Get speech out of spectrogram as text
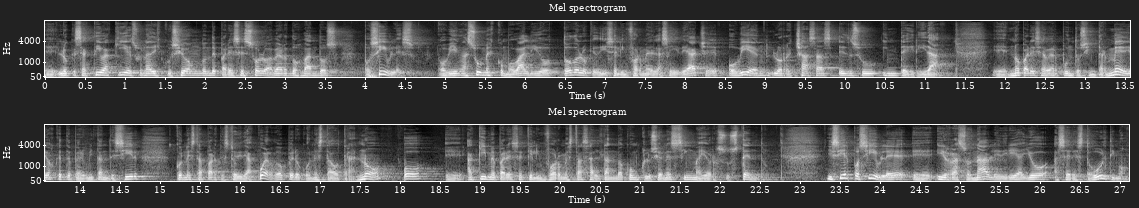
Eh, lo que se activa aquí es una discusión donde parece solo haber dos bandos posibles. O bien asumes como válido todo lo que dice el informe de la CIDH, o bien lo rechazas en su integridad. Eh, no parece haber puntos intermedios que te permitan decir, con esta parte estoy de acuerdo, pero con esta otra no, o eh, aquí me parece que el informe está saltando a conclusiones sin mayor sustento. Y si es posible eh, y razonable, diría yo, hacer esto último,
